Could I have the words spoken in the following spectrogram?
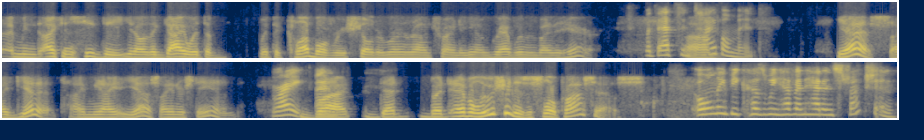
I mean I can see the you know the guy with the with the club over his shoulder running around trying to you know grab women by the hair. But that's Um, entitlement. yes, I get it. I mean I yes I understand, Right. But that but evolution is a slow process. only because we haven't had instruction.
